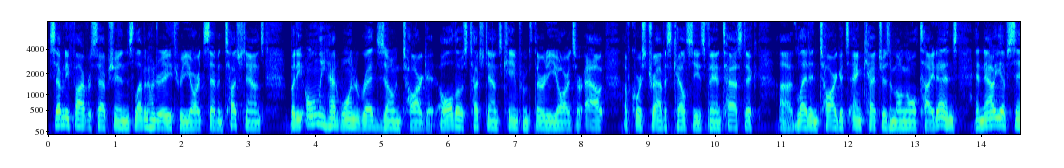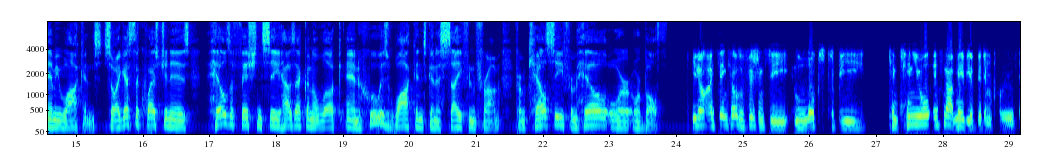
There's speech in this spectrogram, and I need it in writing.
75 receptions, 1183 yards, seven touchdowns, but he only had one red zone target. All those touchdowns came from 30 yards or out. Of course, Travis Kelce is fantastic, uh, led in targets and catches among all tight ends. And now you have Sammy Watkins. So I guess the question is Hill's efficiency. How's that going to look? And who is Watkins going to siphon from? From Kelce, from Hill, or or both? You know, I think Hill's efficiency looks to be continual, if not maybe a bit improved,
